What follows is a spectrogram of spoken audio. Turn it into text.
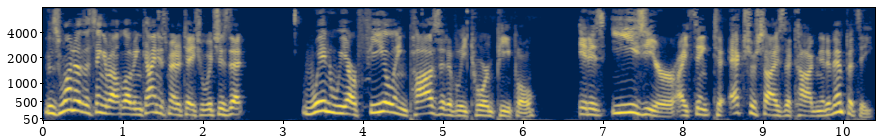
there's one other thing about loving kindness meditation, which is that when we are feeling positively toward people, it is easier, I think, to exercise the cognitive empathy.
